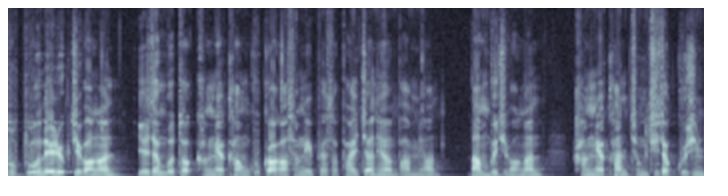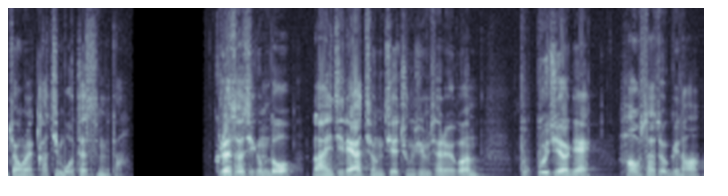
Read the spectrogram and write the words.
북부 내륙 지방은 예전부터 강력한 국가가 성립해서 발전해온 반면 남부 지방은 강력한 정치적 구심점을 갖지 못했습니다. 그래서 지금도 나이지리아 정치의 중심 세력은 북부 지역의 하우사족이나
